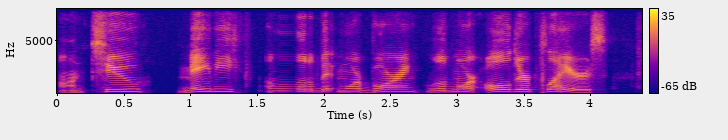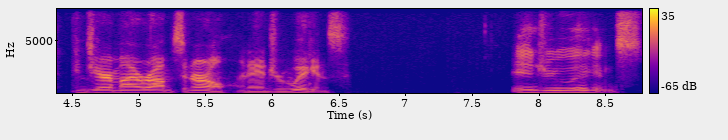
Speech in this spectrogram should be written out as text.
on two, maybe a little bit more boring, a little more older players in Jeremiah Robinson Earl and Andrew Wiggins. Andrew Wiggins.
